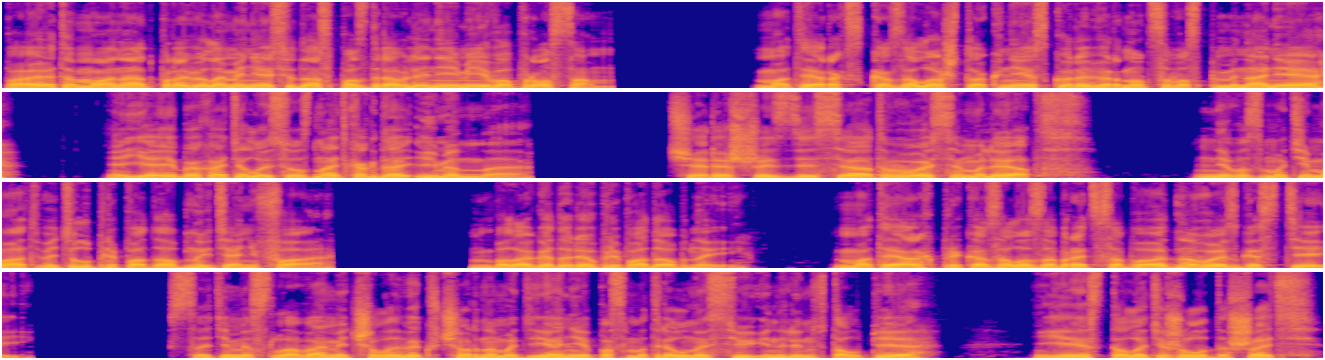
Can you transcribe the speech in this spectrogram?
поэтому она отправила меня сюда с поздравлениями и вопросом. Матриарх сказала, что к ней скоро вернутся воспоминания, и ей бы хотелось узнать, когда именно. «Через 68 лет», — невозмутимо ответил преподобный Тяньфа. «Благодарю, преподобный. Матриарх приказала забрать с собой одного из гостей. С этими словами человек в черном одеянии посмотрел на Сью Инлин в толпе. Ей стало тяжело дышать.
